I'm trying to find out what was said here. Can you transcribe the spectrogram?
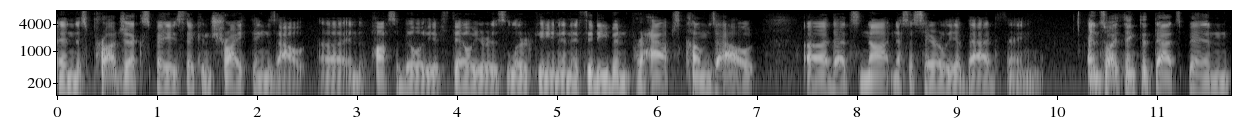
in this project space, they can try things out, uh, and the possibility of failure is lurking. And if it even perhaps comes out, uh, that's not necessarily a bad thing. And so I think that that's been.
